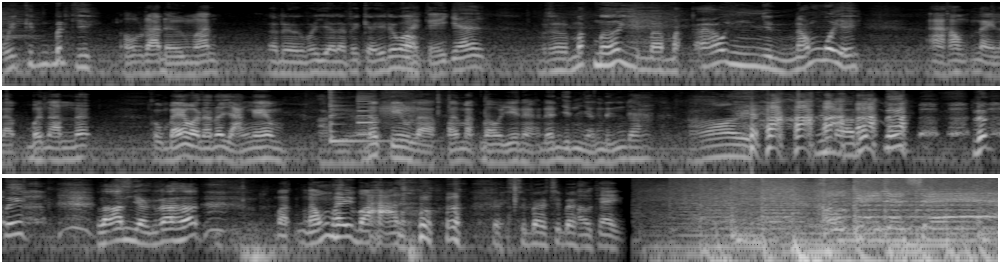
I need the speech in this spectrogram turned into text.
mũi kính bít gì? Ồ ra đường mà anh. Là đường bây giờ là phải kỹ đúng phải không kỹ chứ. Rồi mắc mớ gì mà mặc áo nhìn nóng quá vậy? À không này là bên anh đó con bé bên anh nó dặn em. À, hả? nó kêu là phải mặc đồ vậy nè đến dinh nhận đừng ra. Thôi Nhưng mà rất tiếc Rất tiếc Là anh nhận ra hết. Mặt nóng thấy bà luôn. Ok xin bè xin bè ok. Ok lên xe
